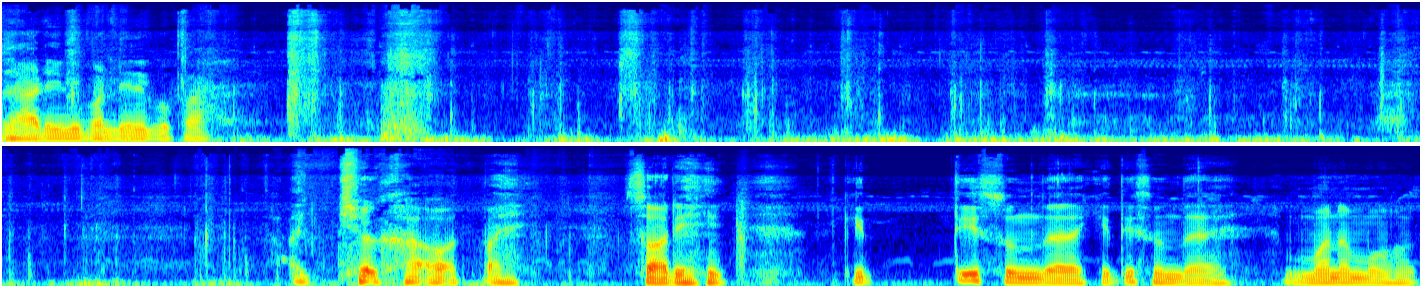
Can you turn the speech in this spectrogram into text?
झाडीने बनलेली गुफा. अच्छा खावत पाय. सॉरी किती सुंदर आहे किती सुंदर आहे. मनमोहक.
